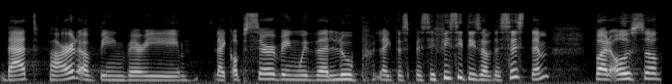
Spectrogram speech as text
that part of being very, like observing with the loop, like the specificities of the system, but also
